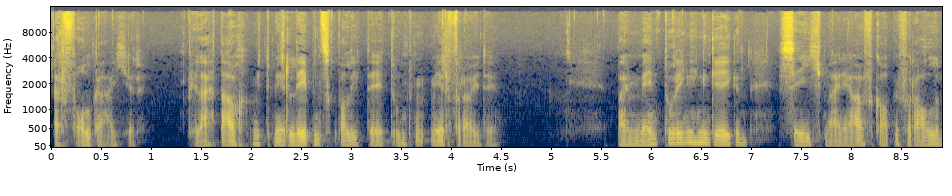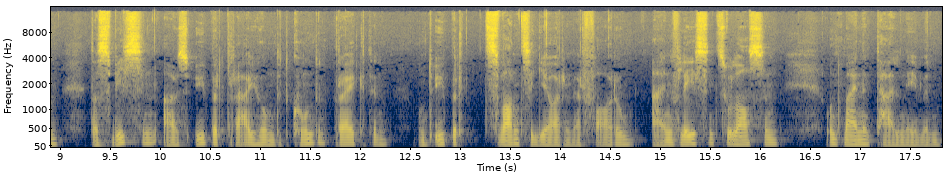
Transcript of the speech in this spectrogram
Erfolgreicher. Vielleicht auch mit mehr Lebensqualität und mit mehr Freude. Beim Mentoring hingegen sehe ich meine Aufgabe vor allem, das Wissen aus über 300 Kundenprojekten und über 20 Jahren Erfahrung einfließen zu lassen und meinen Teilnehmern,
